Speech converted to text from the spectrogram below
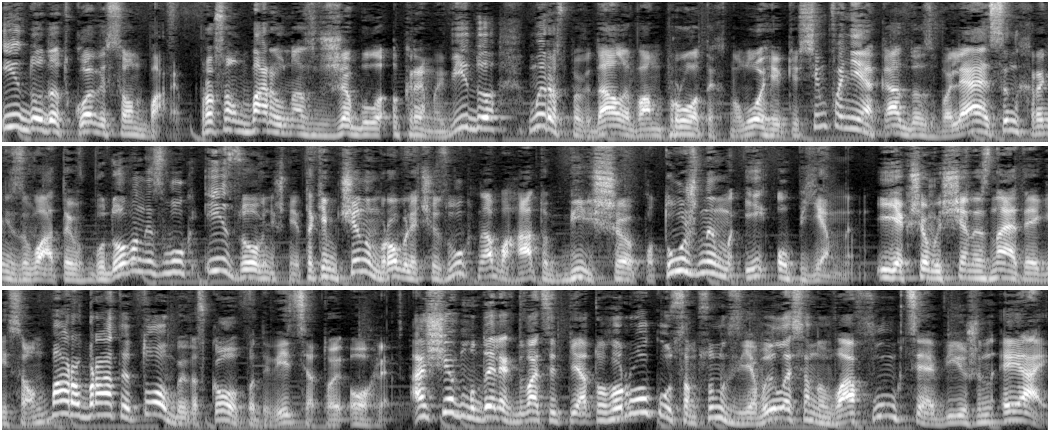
і додаткові саундбари. Про саундбари у нас вже було окреме відео. Ми розповідали вам про технологію Q-Symphony, яка дозволяє синхронізувати вбудований звук і зовнішній, таким чином роблячи звук набагато більш потужним і об'ємним. І якщо ви ще не знаєте, який саундбар обрати, то обов'язково подивіться той огляд. А ще в моделях 25-го року Samsung з'явилася нова функція Vision AI.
